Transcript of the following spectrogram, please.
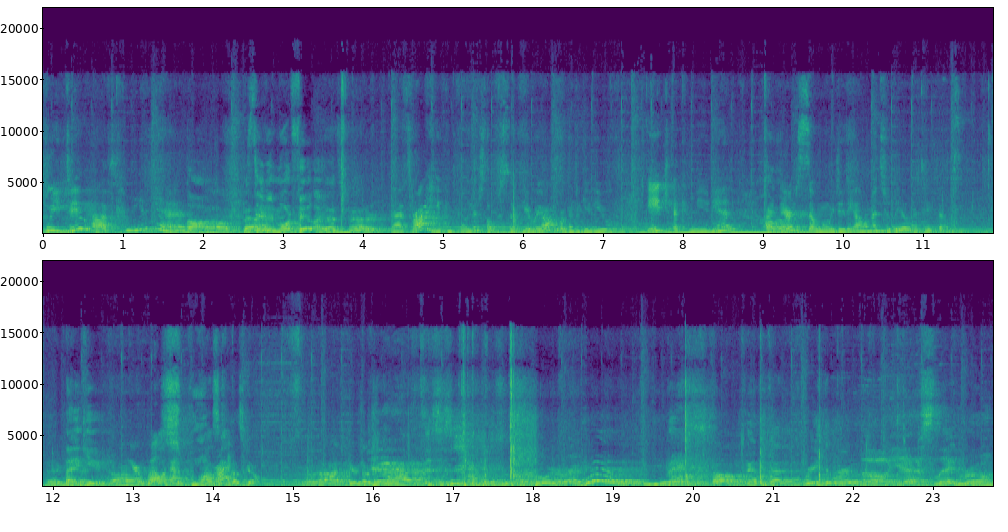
we do have communion. Oh, that's even more filling. That's better. That's right, you can fill yourself. So here we are. We're going to give you each a communion right there. So when we do the elements, you'll be able to take those. Thank you. All right. You're welcome. Awesome. All Awesome. right. Let's go. All right. Here's our spot. This is it. This is our corner right here. Yes. Oh, and that breathing room. Oh yes, leg room,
